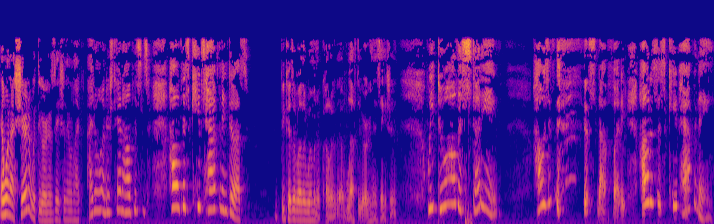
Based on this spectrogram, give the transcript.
And when I shared it with the organization, they were like, "I don't understand how this is, how this keeps happening to us." because of other women of color that have left the organization. We do all this studying. How is it? it's not funny. How does this keep happening?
